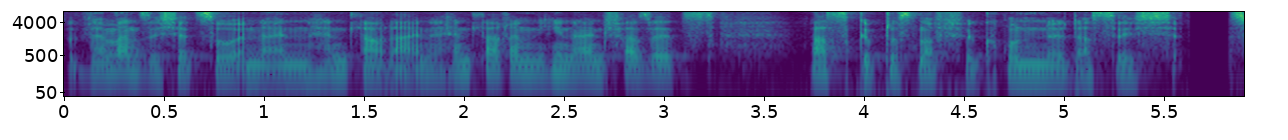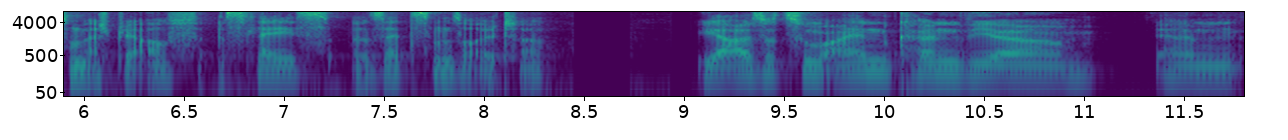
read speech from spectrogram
Wenn man sich jetzt so in einen Händler oder eine Händlerin hineinversetzt, was gibt es noch für Gründe, dass ich zum Beispiel auf Slays setzen sollte? Ja, also zum einen können wir ähm,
